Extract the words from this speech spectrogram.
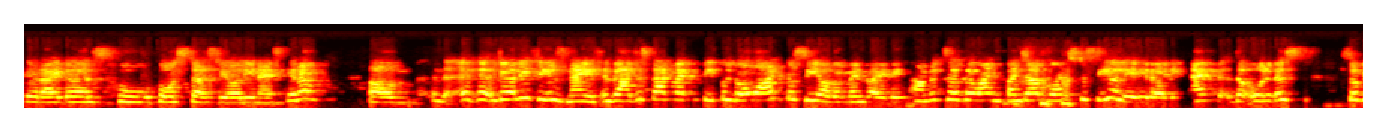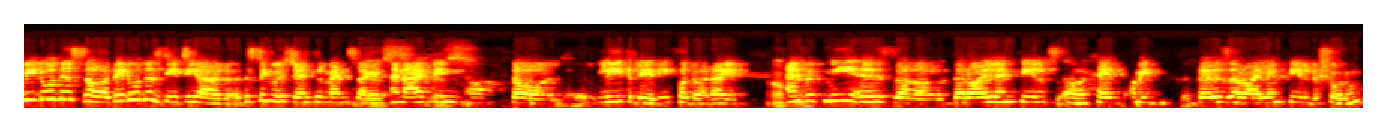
riders who host us really nice. You know, um, it, it really feels nice. In Rajasthan, when people don't want to see a woman riding, Amritsar, they want Punjab wants to see a lady riding, and the oldest. So we do this. Uh, they do this DGR, Distinguished Gentleman's Ride, Yes, and I've been yes. uh, the lead lady for the ride. Okay. And with me is uh, the Royal Enfield's uh, head. I mean, there is a Royal Enfield showroom,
